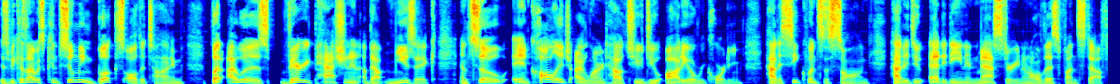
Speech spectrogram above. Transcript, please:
is because I was consuming books all the time, but I was very passionate about music. And so in college I learned how to do audio recording, how to sequence a song, how to do editing and mastering and all this fun stuff.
